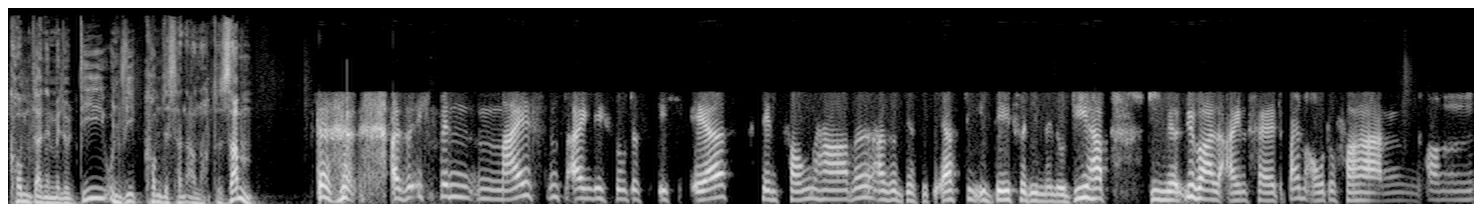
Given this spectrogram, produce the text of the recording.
kommt da eine Melodie und wie kommt es dann auch noch zusammen? Also ich bin meistens eigentlich so, dass ich erst den Song habe, also dass ich erst die Idee für die Melodie habe, die mir überall einfällt, beim Autofahren, um,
